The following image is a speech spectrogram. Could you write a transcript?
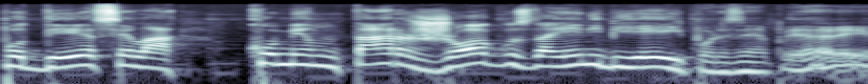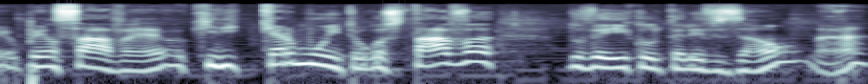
poder, sei lá, comentar jogos da NBA, por exemplo. Eu pensava, eu queria, quero muito, eu gostava do veículo televisão, né?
